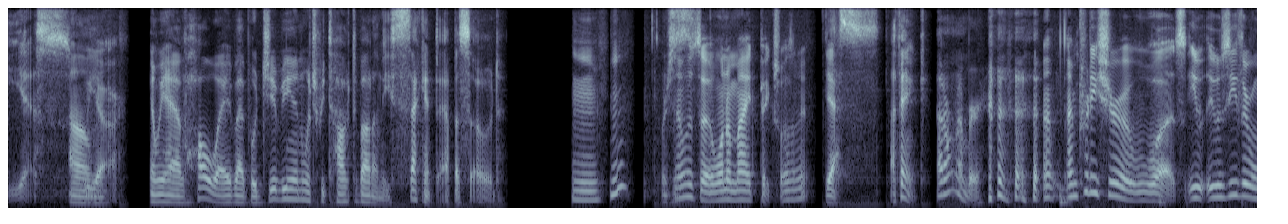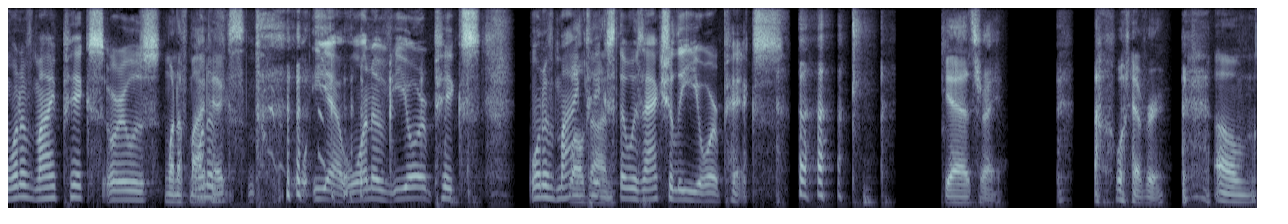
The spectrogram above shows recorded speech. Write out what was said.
Yes, Um, we are. And we have Hallway by Bojibian, which we talked about on the second episode. Hmm Which That is, was uh, one of my picks, wasn't it? yes, I think. I don't remember. I'm, I'm pretty sure it was. It, it was either one of my picks or it was one of my One of- picks. yeah, one of your picks. One of my Well picks done. that was actually your picks. yeah, that's right. Whatever. Um,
